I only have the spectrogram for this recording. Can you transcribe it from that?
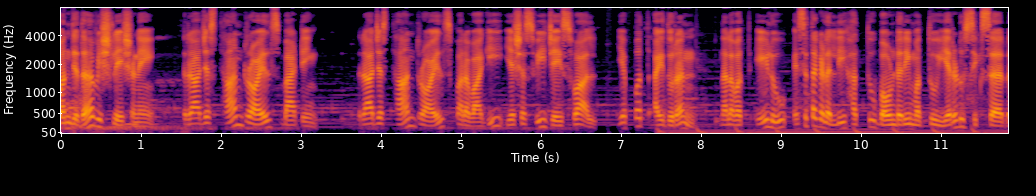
ಪಂದ್ಯದ ವಿಶ್ಲೇಷಣೆ. Rajasthan Royals batting. Rajasthan Royals ಪರವಾಗಿ ಯಶಸ್ವಿ ಜೈಸ್ವಾಲ್, ಎಪ್ಪತ್ತೈದು ರನ್, ನಲವತ್ತೇಳು ಎಸೆತಗಳಲ್ಲಿ ಹತ್ತು ಬೌಂಡರಿ ಮತ್ತು ಎರಡು ಸಿಕ್ಸರ್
